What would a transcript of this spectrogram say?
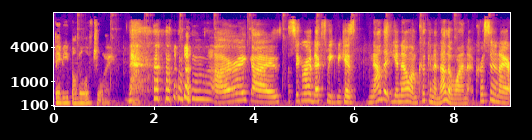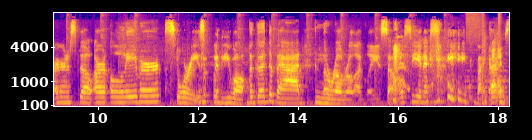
baby bundle of joy. All right, guys. Stick around next week because now that you know I'm cooking another one, Kristen and I are going to spill our labor stories with you all the good, the bad, and the real, real ugly. So we'll see you next week. Bye, guys.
